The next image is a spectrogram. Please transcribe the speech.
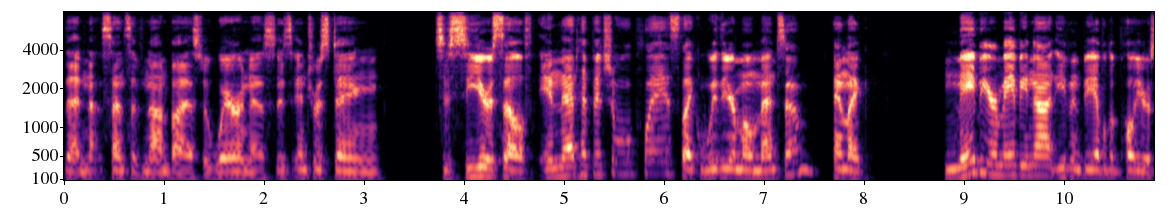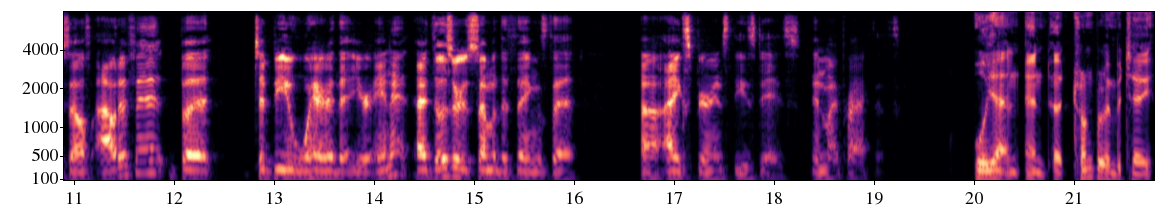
that sense of non biased awareness. It's interesting to see yourself in that habitual place, like with your momentum, and like maybe or maybe not even be able to pull yourself out of it, but to be aware that you're in it. Uh, those are some of the things that uh, I experience these days in my practice. Well, yeah, and, and uh, Trungpa Rinpoche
